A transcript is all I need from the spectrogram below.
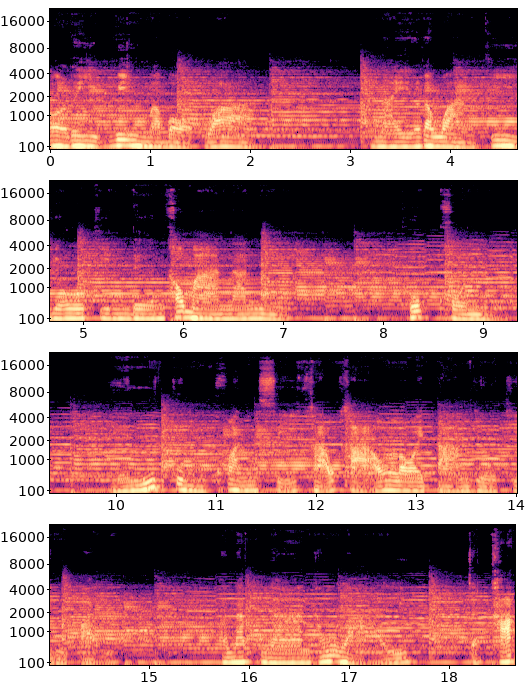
ก็รีบวิ่งมาบอกว่า ในระหว่างที่โยทินเดินเข้ามานั้น ทุกคนเห็นกลุ่มควันสีขาวๆลอยตามโยทินไป พนักงานทั้งหลายจะทัก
